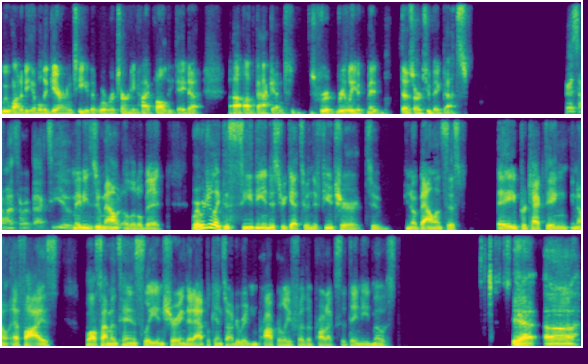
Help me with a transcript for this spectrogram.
we want to be able to guarantee that we're returning high quality data uh, on the back end. really made those are two big bets. Chris, I want to throw it back to you. Maybe zoom out a little bit. Where would you like to see the industry get to in the future to, you know, balance this, a protecting, you know, FIs while simultaneously ensuring that applicants are underwritten properly for the products that they need most? Yeah. Uh,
